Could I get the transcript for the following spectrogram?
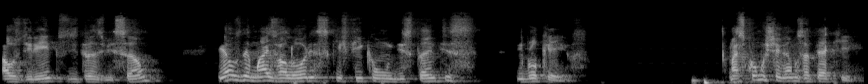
aos direitos de transmissão e aos demais valores que ficam distantes de bloqueios. Mas como chegamos até aqui?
